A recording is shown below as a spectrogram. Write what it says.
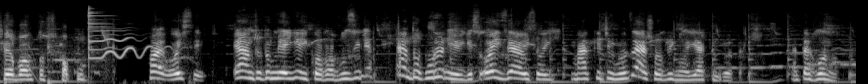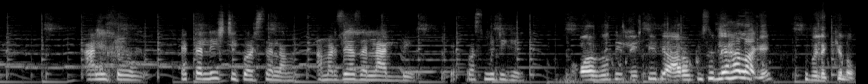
সে বলতো শপিং হয় ওইছে এখন তো তুমি এই করবা বুঝি না এখন তো পুরো নিয়ে গেছে। ওই যা হইছে ওই মার্কেটিং হয়ে আর শপিং হয়ে একই কথা? তা হনো আমি তো একটা লিস্টই করছিলাম আমার যা যা লাগবে কসমেটিকের তোমার যদি লিস্টিতে আরও কিছু লেখা লাগে তুমি লিখে নাও।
